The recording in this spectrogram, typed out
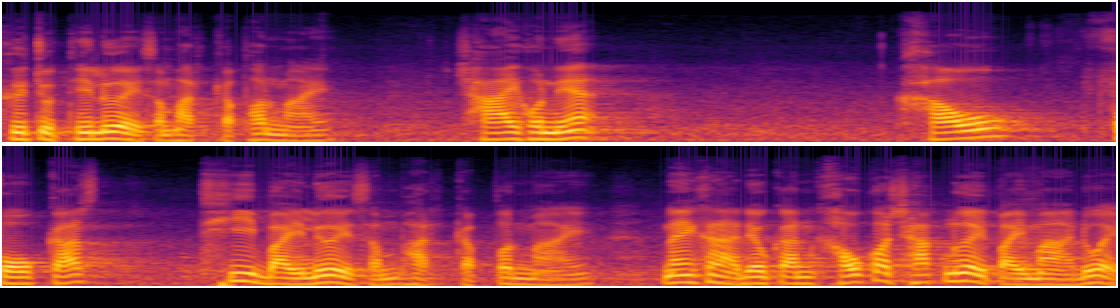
คือจุดที่เลื่อยสัมผัสกับท่อนไม้ ชายคนนี้เขาโฟกัส ที่ใบเลื่อยสัมผัสกับต้นไม้ ในขณะเดียวกันเขาก็ชักเลื่อยไปมาด้วย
